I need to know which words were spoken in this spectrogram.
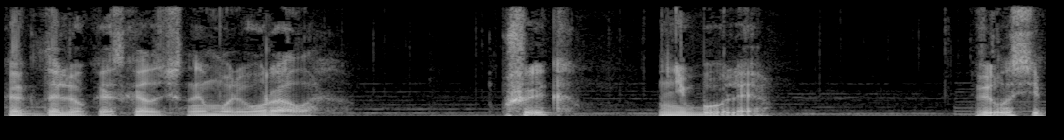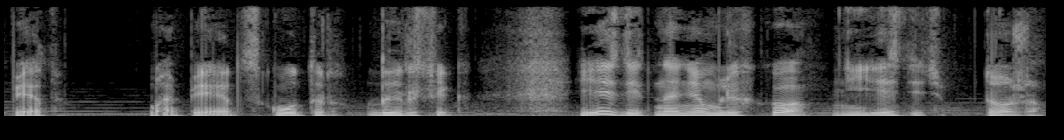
как далекое сказочное море Урала. Пшик, не более. Велосипед, мопед, скутер, дырчик. Ездить на нем легко, не ездить тоже.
